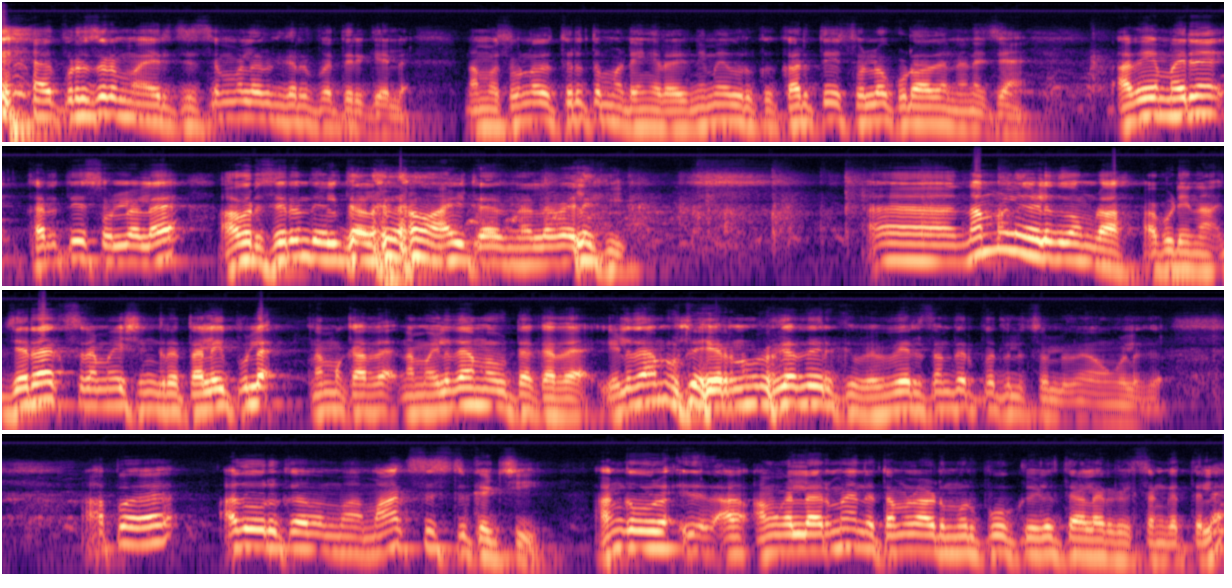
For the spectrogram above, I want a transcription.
அது பிரசுரம் ஆயிடுச்சு செம்மலருங்கிற பத்திரிக்கையில் நம்ம சொன்னதை திருத்த மாட்டேங்கிறார். இனிமேல் இவருக்கு கருத்தே சொல்லக்கூடாதுன்னு நினச்சேன். அதே மாதிரி கருத்தே சொல்லலை. அவர் சிறந்த எழுத்தாளர் தான் ஆகிட்டார் நல்ல வேலைக்கு. நம்மளும் எழுதுவோம்டா அப்படின்னா. ஜெராக்ஸ் ரமேஷ்ங்கிற தலைப்பில் நம்ம கதை நம்ம எழுதாமல் விட்ட கதை. எழுதாமல் விட்ட இரநூறு கதை இருக்குது வெவ்வேறு சந்தர்ப்பத்தில் சொல்லுவேன் உங்களுக்கு. அப்போ அது ஒரு க மார்க்சிஸ்ட் கட்சி. அங்கே ஒரு அவங்க எல்லாருமே அந்த தமிழ்நாடு முற்போக்கு எழுத்தாளர்கள் சங்கத்தில்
